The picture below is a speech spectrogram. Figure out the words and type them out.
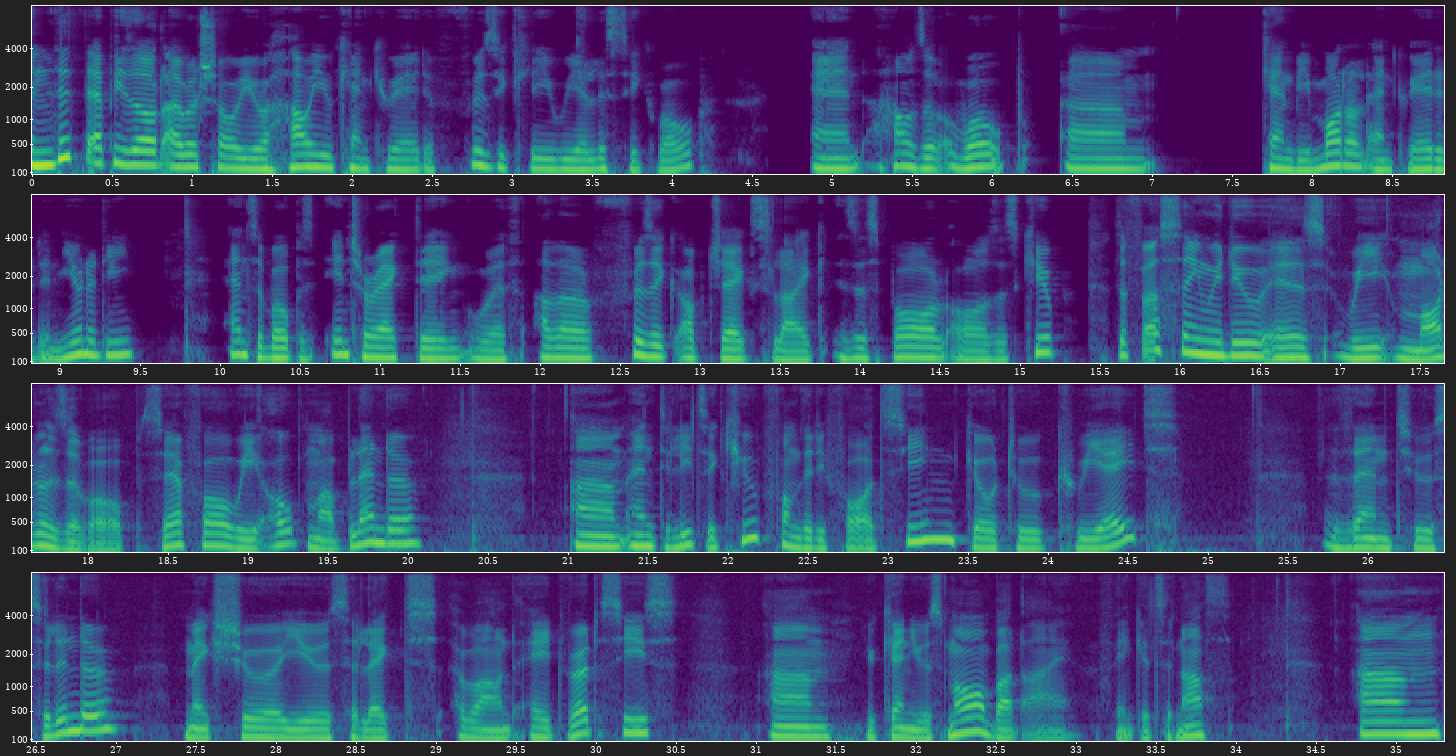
In this episode, I will show you how you can create a physically realistic rope and how the rope um, can be modeled and created in Unity. And the rope is interacting with other physics objects like this ball or this cube. The first thing we do is we model the rope. Therefore, we open our Blender um, and delete the cube from the default scene. Go to Create, then to Cylinder. Make sure you select around 8 vertices. Um, you can use more, but I think it's enough. Um,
